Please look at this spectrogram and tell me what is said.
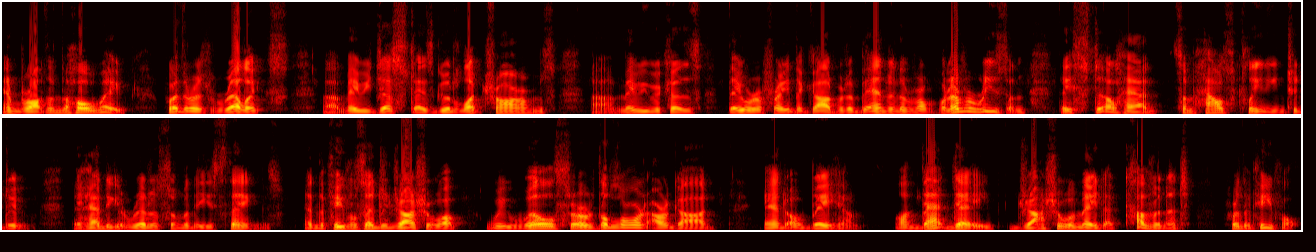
and brought them the whole way, whether as relics, uh, maybe just as good luck charms, uh, maybe because they were afraid that God would abandon them for whatever reason. They still had some house cleaning to do. They had to get rid of some of these things. And the people said to Joshua, We will serve the Lord our God and obey him. On that day, Joshua made a covenant for the people.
